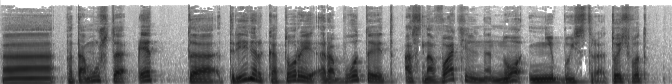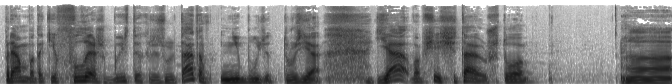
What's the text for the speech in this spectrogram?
Э, потому что это это тренер, который работает основательно, но не быстро. То есть вот прям вот таких флеш быстрых результатов не будет, друзья. Я вообще считаю, что э,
